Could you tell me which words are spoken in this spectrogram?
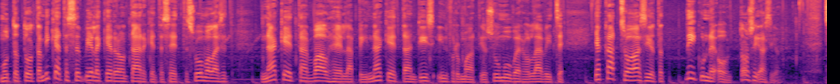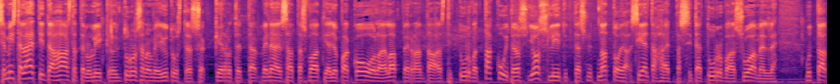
Mutta tuota, mikä tässä vielä kerran on tärkeintä, se, että suomalaiset näkee tämän valheen läpi, näkee tämän disinformaatio sumuverhon lävitse ja katsoo asioita niin kuin ne on, tosiasioita. Se, mistä lähdettiin tämä haastattelu liikkeelle, oli Turun Sanomien jutusta, jossa kerrot, että Venäjä saattaisi vaatia jopa Kouvola ja Lappeenrantaan asti turvatakuita, jos, jos liityttäisiin nyt NATO ja sieltä haettaisiin sitä turvaa Suomelle. Mutta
